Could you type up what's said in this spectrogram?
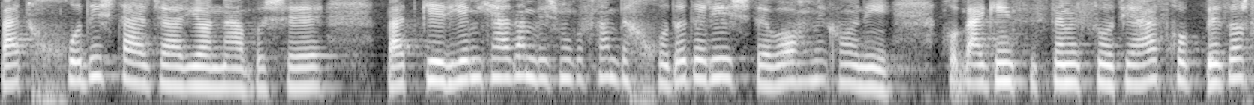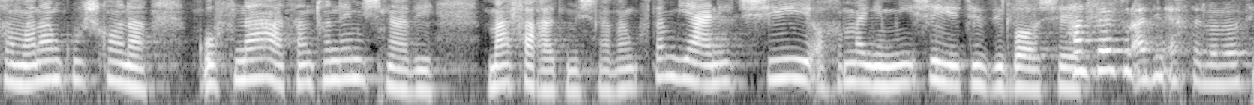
بعد خودش در جریان نباشه. بعد گریه می‌کردم بهش می‌گفتم به خدا داری اشتباه می‌کنی. خب اگه این سیستم صوتی هست خب بذار تا منم گوش کنم. گفت نه اصلا تو نمیشنوی. من فقط میشنوم. گفتم یعنی چی؟ آخه مگه میشه یه چیزی باشه؟ همسرتون از این اختلالات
